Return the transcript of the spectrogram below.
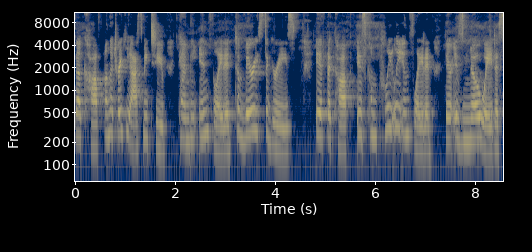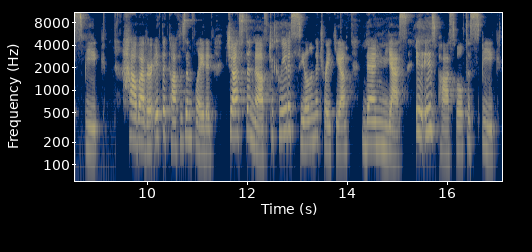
The cuff on the tracheostomy tube can be inflated to various degrees. If the cuff is completely inflated, there is no way to speak. However, if the cuff is inflated just enough to create a seal in the trachea, then yes, it is possible to speak.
